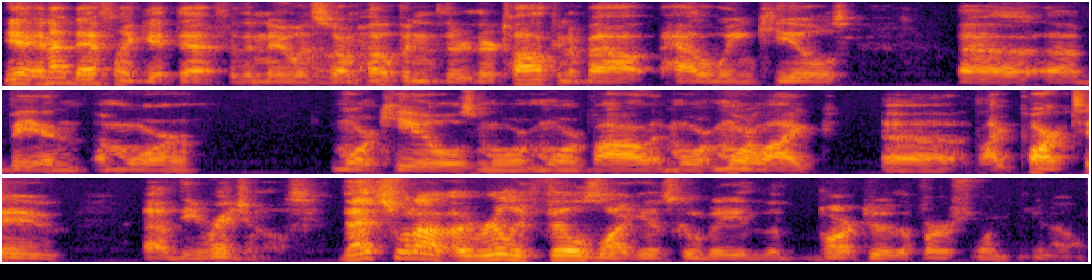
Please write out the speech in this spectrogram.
Yeah, and I definitely get that for the new one. So I'm hoping they're, they're talking about Halloween Kills uh, uh, being a more more kills, more more violent, more more like uh, like part two of the originals. That's what I, it really feels like. It's going to be the part two of the first one. You know,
